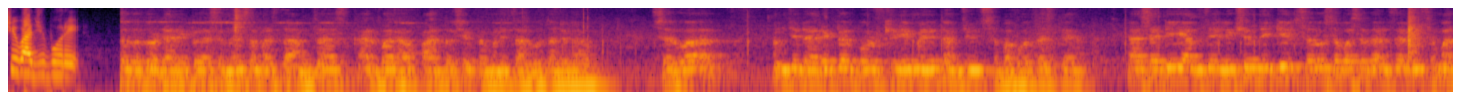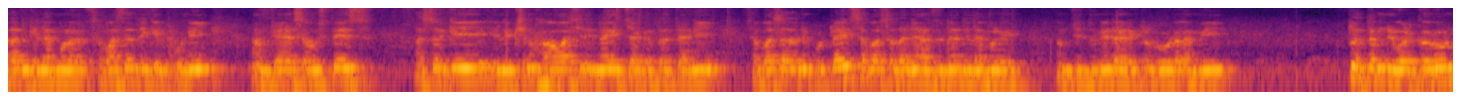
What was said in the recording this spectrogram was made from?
शिवाजी भोरे. तो डायरेक्टर असं न समजता. आमचा कारभार हा पारदर्शकप्रमाणे चालवत आलेला सर्व आमचे डायरेक्टर बोर्ड खेळीमेळीत आमची सभा होत असते. त्यासाठी आमचे इलेक्शन देखील सर्व सभासदांचं आम्ही समाधान केल्यामुळं सभासद देखील कोणी आमच्या संस्थेस असं की इलेक्शन व्हावं अशी न इच्छा करतात. त्यांनी सभासदांनी कुठल्याही सभासदांनी अर्ज न दिल्यामुळे आमचे जुने डायरेक्टर बोर्ड आम्ही प्रथम निवड करून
